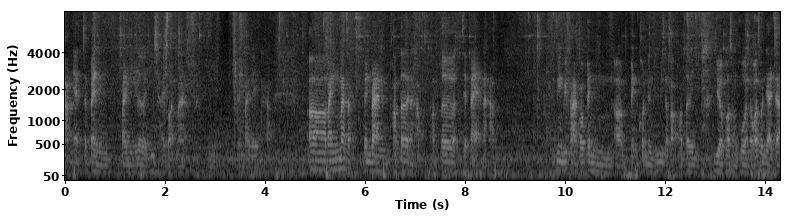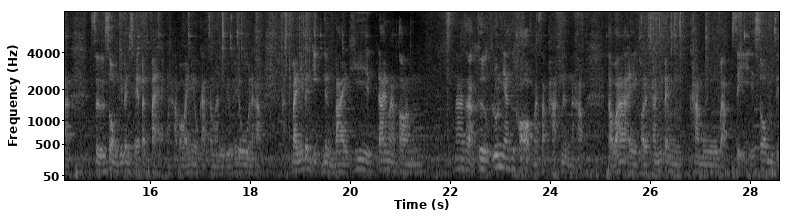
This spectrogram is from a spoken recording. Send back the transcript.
3 เนี่ยจะเป็นใบนี้เลยที่ใช้บ่อยมาก นี่เป็นใบเล็กนะครับใบนี้มาจากเป็นแบรนด์พอตเตอร์นะครับพอตเตอร์เจแปนนะครับจริงๆพี่ฟ้าก็เป็นเป็นคนหนึ่งที่มีกระเป๋าพอตเตอร์เยอะพอสมควร แต่ว่าส่วนใหญ่จะซื้อทรงที่เป็นเชฟแปลกๆนะครับเอาไว้มีโอกาสจะมารีวิวให้ดูนะครับ ใบนี้เป็นอีกหนึ่งใบที่ได้มาตอนน่าจะคือรุ่นนี้คือเขาออกมาสักพักหนึ่งนะครับ แต่ว่าไอ้คอลเลคชันที่เป็นคามูแบบสีส้มสี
